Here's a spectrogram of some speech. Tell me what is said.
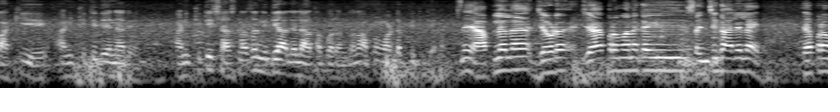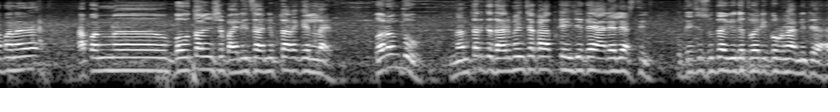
बाकी आहे आणि किती देणार आहे? आणि किती शासनाचा निधी आलेला आहे आतापर्यंत? आपण वाटप किती केला? नाही आपल्याला जेवढं ज्याप्रमाणे काही संचिका आलेल्या आहेत त्याप्रमाणे आपण बहुतांश फायलीचा निपटारा केलेला आहे. परंतु नंतरच्या दरम्यानच्या काळात काही जे काही आलेले असतील तर त्याची सुद्धा विगतवारी करून आम्ही त्या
